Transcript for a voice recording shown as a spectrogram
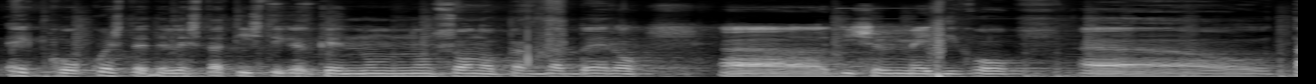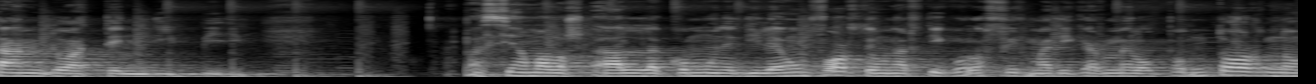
ecco queste delle statistiche che non, non sono per davvero, uh, dice il medico, uh, tanto attendibili. Passiamo allo, al comune di Leonforte, un articolo a firma di Carmelo Pontorno,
